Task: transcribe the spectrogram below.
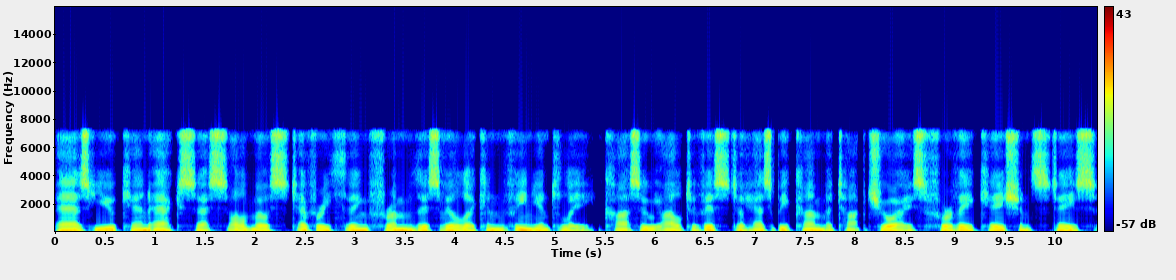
As you can access almost everything from this villa conveniently, Casa Alta Vista has become a top choice for vacation stays.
